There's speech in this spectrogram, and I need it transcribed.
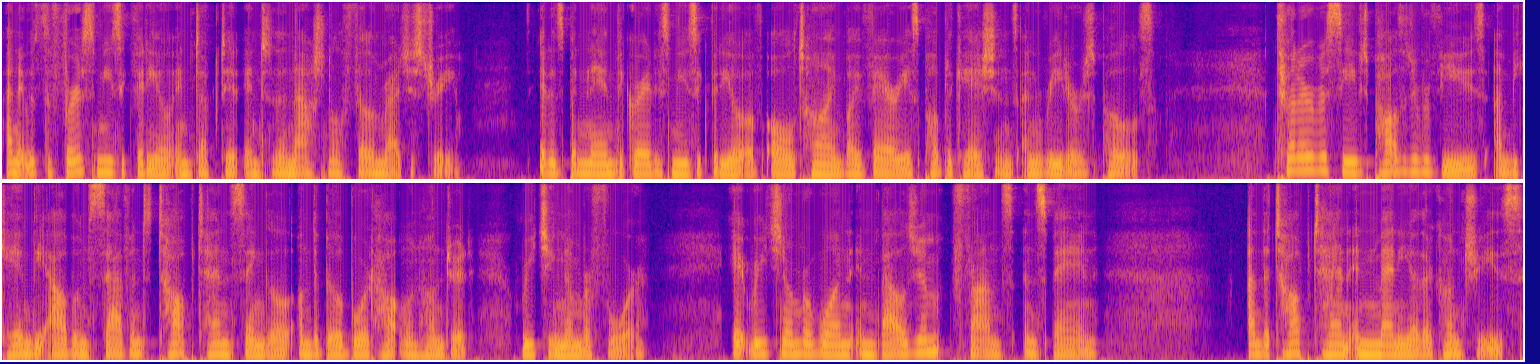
and it was the first music video inducted into the National Film Registry. It has been named the greatest music video of all time by various publications and readers' polls. Thriller received positive reviews and became the album's seventh top 10 single on the Billboard Hot 100, reaching number 4. It reached number 1 in Belgium, France, and Spain, and the top 10 in many other countries.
